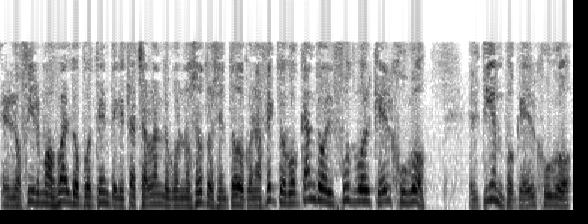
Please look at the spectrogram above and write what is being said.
Eh, lo firma Osvaldo Potente que está charlando con nosotros en todo con afecto, evocando el fútbol que él jugó, el tiempo que él jugó,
